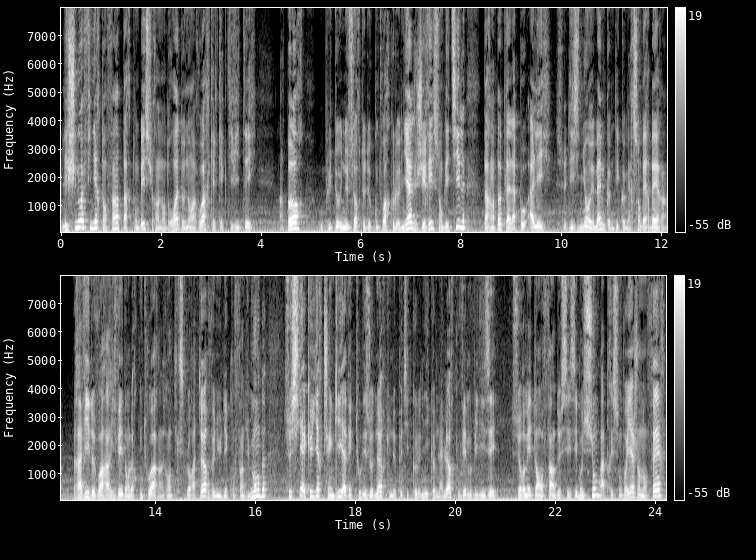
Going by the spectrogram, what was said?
les Chinois finirent enfin par tomber sur un endroit donnant à voir quelque activité. Un port ou plutôt une sorte de comptoir colonial géré, semblait-il, par un peuple à la peau hâlée, se désignant eux-mêmes comme des commerçants berbères. Ravis de voir arriver dans leur comptoir un grand explorateur venu des confins du monde, ceux-ci accueillirent Chengi avec tous les honneurs qu'une petite colonie comme la leur pouvait mobiliser. Se remettant enfin de ses émotions après son voyage en enfer,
